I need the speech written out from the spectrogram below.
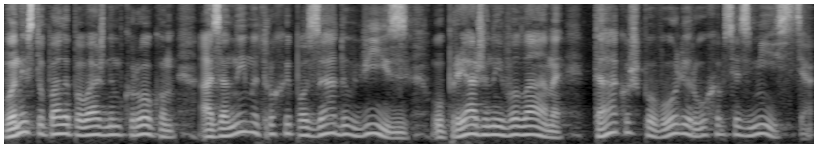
Вони ступали поважним кроком, а за ними трохи позаду віз, упряжений волами, також поволі рухався з місця.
